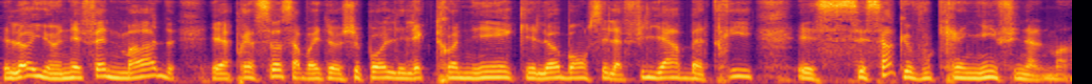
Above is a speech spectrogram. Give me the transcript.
Et là, il y a un effet de mode. Et après ça, ça va être, je sais pas, l'électronique. Et là, bon, c'est la filière batterie. Et c'est ça que vous craignez finalement.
